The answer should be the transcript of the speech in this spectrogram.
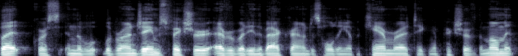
But of course, in the LeBron James picture, everybody in the background is holding up a camera, taking a picture of the moment.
